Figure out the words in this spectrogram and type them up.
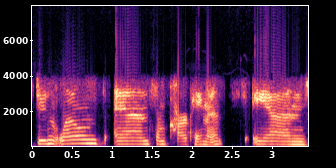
student loans and some car payments. And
